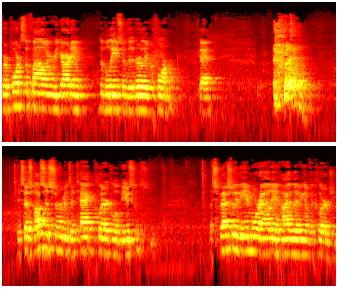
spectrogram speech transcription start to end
reports the following regarding the beliefs of the early reformer. Okay? it says Huss's sermons attack clerical abuses, especially the immorality and high living of the clergy.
